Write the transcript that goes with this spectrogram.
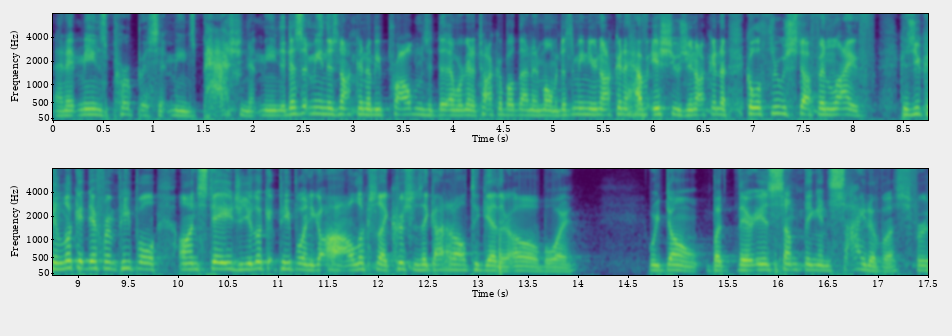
And it means purpose, it means passion, it means it doesn't mean there's not going to be problems, and we're going to talk about that in a moment. It doesn't mean you're not going to have issues, you're not going to go through stuff in life. Because you can look at different people on stage, or you look at people and you go, oh, it looks like Christians, they got it all together. Oh boy. We don't, but there is something inside of us. 1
